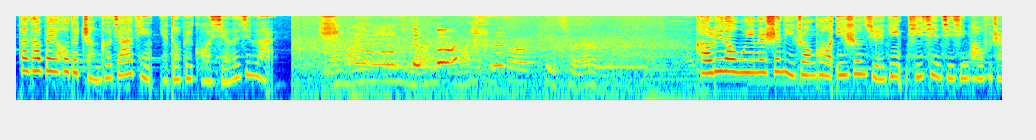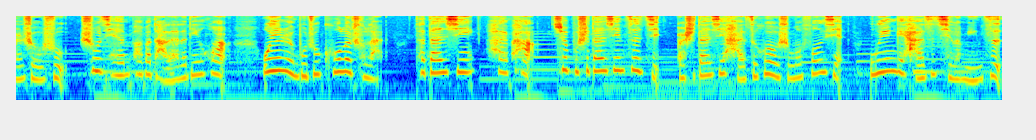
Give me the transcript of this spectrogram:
但他背后的整个家庭也都被裹挟了进来。考虑到吴英的身体状况，医生决定提前进行剖腹产手术。术前，爸爸打来了电话，吴英忍不住哭了出来。她担心、害怕，却不是担心自己，而是担心孩子会有什么风险。吴英给孩子起了名字，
